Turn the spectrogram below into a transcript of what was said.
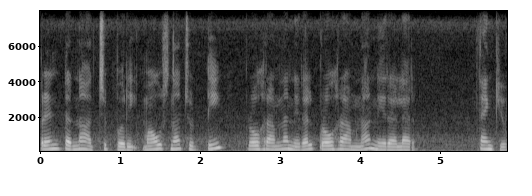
பிரிண்டர்னா அச்சுப்பொறி மவுஸ்னா சுட்டி ப்ரோக்ராம்னா நிரல் ப்ரோக்ராம்னா நிரலர். தேங்க்யூ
